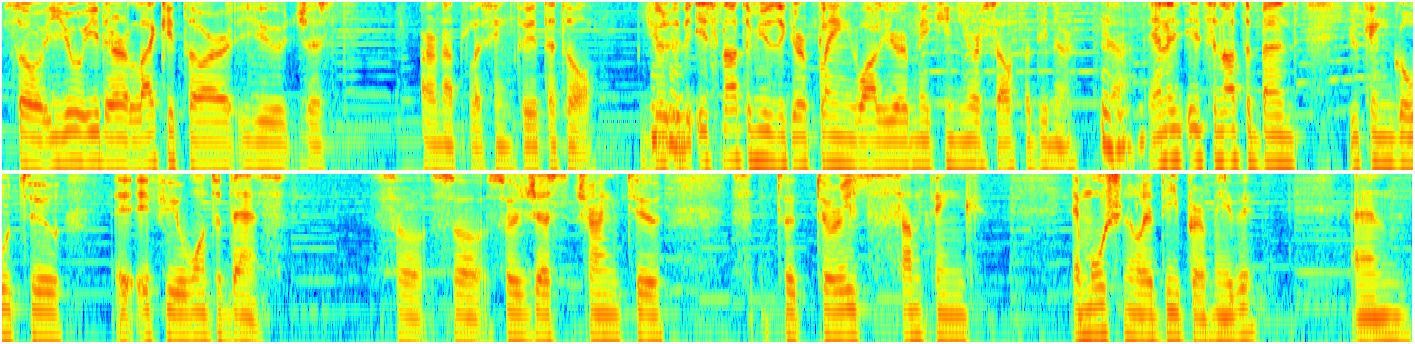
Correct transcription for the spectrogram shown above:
So you either like it or you just are not listening to it at all. You, It's not the music you're playing while you're making yourself a dinner. Yeah, and it, it's not a band you can go to if you want to dance. So so so just trying to to to reach something emotionally deeper maybe, and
